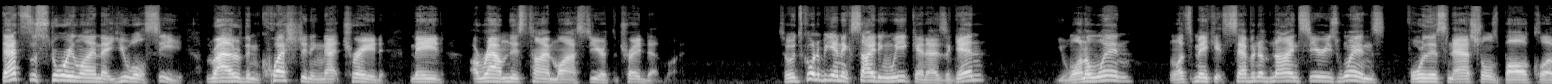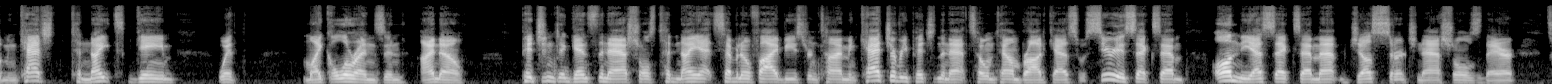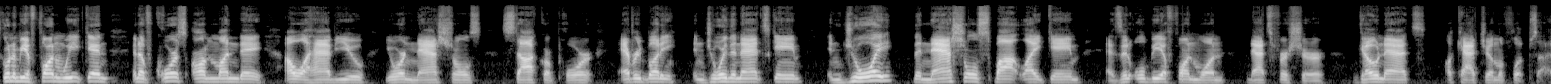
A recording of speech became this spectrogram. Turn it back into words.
That's the storyline that you will see rather than questioning that trade made around this time last year at the trade deadline. So it's going to be an exciting weekend as again, you want to win. Let's make it seven of nine series wins for this Nationals ball club and catch tonight's game with Michael Lorenzen. I know. Pitching against the Nationals tonight at 7:05 Eastern Time and catch every pitch in the Nats hometown broadcast with SiriusXM on the SXM app. Just search Nationals there. It's going to be a fun weekend. And of course, on Monday, I will have you your Nationals stock report. Everybody, enjoy the Nats game. Enjoy the National Spotlight game as it will be a fun one. That's for sure. Go Nats. I'll catch you on the flip side.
